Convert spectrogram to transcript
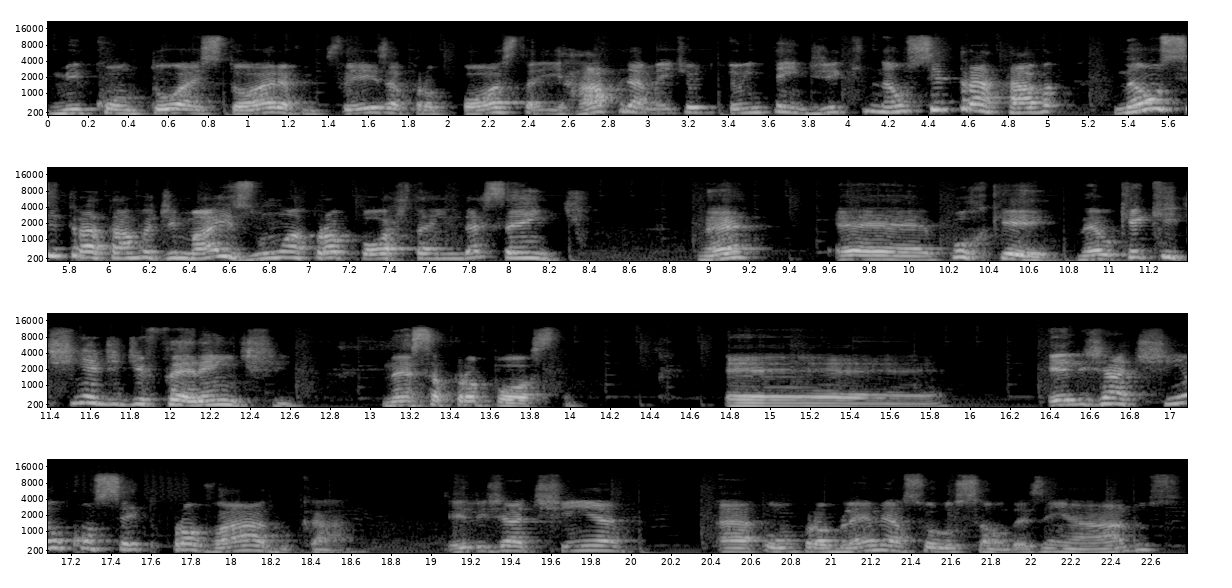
me contou a história, fez a proposta e rapidamente eu, eu, entendi que não se tratava não se tratava de mais uma proposta indecente, né? É, por quê? Né? O que que tinha de diferente nessa proposta? É, ele já tinha o conceito provado, cara. Ele já tinha o problema e a solução desenhados,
